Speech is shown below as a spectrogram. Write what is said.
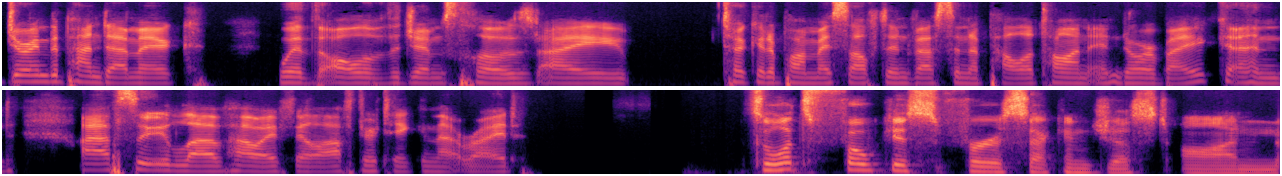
during the pandemic with all of the gyms closed i took it upon myself to invest in a Peloton indoor bike. And I absolutely love how I feel after taking that ride. So let's focus for a second just on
